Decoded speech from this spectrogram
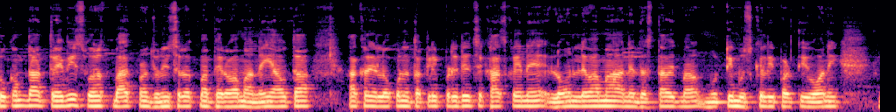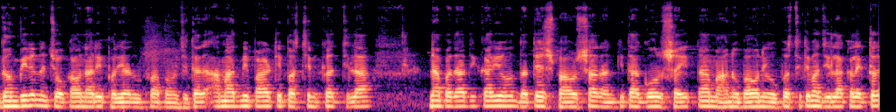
ભૂકંપના ત્રેવીસ વર્ષ બાદ પણ જૂની શરતમાં ફેરવામાં નહીં આવતા. આખરે લોકોને તકલીફ પડી રહી છે. ખાસ કરીને લોન લેવામાં અને દસ્તાવેજમાં મોટી મુશ્કેલી પડતી હોવાની ગંભીર અને ચોંકાવનારી ફરિયાદ ઉઠવા પામી છે. ત્યારે આમ આદમી પાર્ટી પશ્ચિમ કચ્છ જિલ્લાના પદાધિકારીઓ દતેશ ભાવસાર, અંકિતા ગોર સહિતના મહાનુભાવોની ઉપસ્થિતિમાં જિલ્લા કલેક્ટર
